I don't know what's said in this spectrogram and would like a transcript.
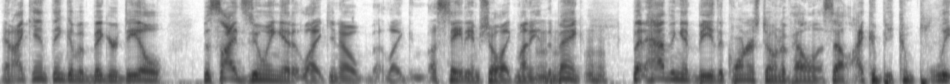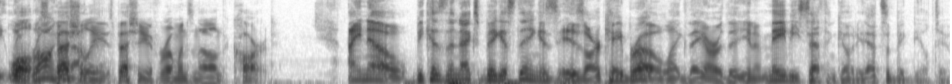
And I can't think of a bigger deal besides doing it at like, you know, like a stadium show like Money in the Bank, but having it be the cornerstone of Hell in a Cell. I could be completely well, wrong about especially especially if Roman's not on the card. I know because the next biggest thing is is RK Bro. Like they are the you know maybe Seth and Cody. That's a big deal too.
